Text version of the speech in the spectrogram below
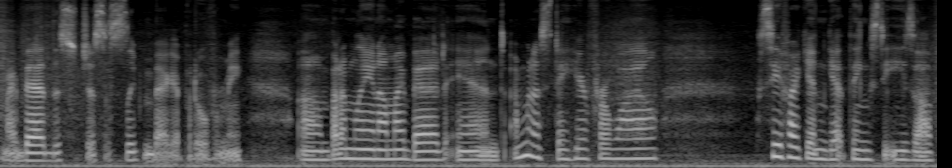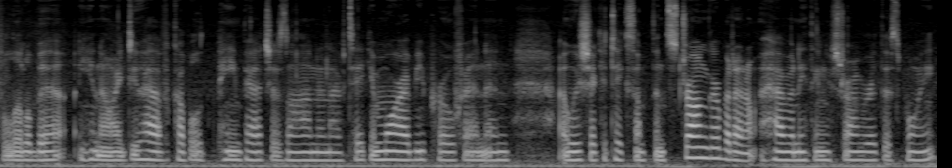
my bed. This is just a sleeping bag I put over me. Um, but I'm laying on my bed and I'm going to stay here for a while. see if I can get things to ease off a little bit. You know, I do have a couple of pain patches on, and I've taken more ibuprofen, and I wish I could take something stronger, but I don't have anything stronger at this point.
